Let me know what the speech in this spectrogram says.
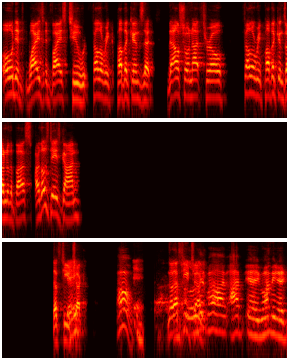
owed wise advice to fellow Republicans that thou shall not throw fellow Republicans under the bus? Are those days gone? That's to you. Chuck. Oh, No, that's you, Absolutely. Chuck. well, I, I, uh, you want me to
